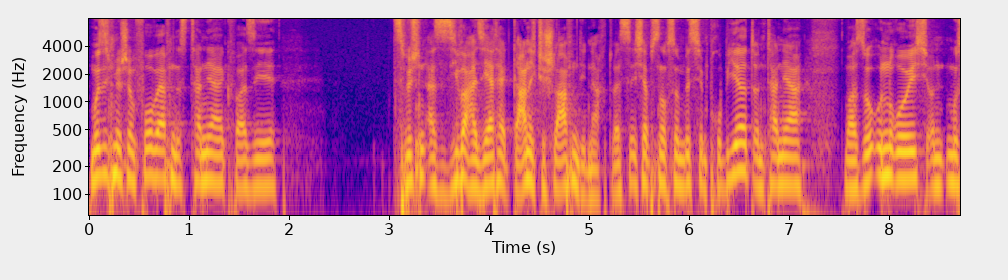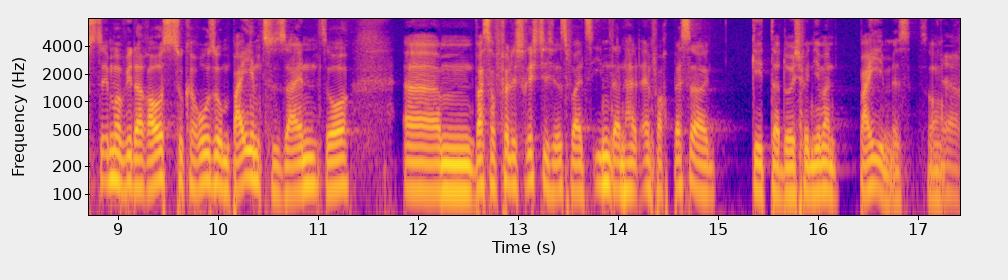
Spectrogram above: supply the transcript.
muss ich mir schon vorwerfen, dass Tanja quasi zwischen, also sie war, sie hat halt gar nicht geschlafen die Nacht, weißt du, ich habe es noch so ein bisschen probiert und Tanja war so unruhig und musste immer wieder raus zu Caruso, um bei ihm zu sein, so, ähm, was auch völlig richtig ist, weil es ihm dann halt einfach besser geht dadurch, wenn jemand bei ihm ist, so. ja.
